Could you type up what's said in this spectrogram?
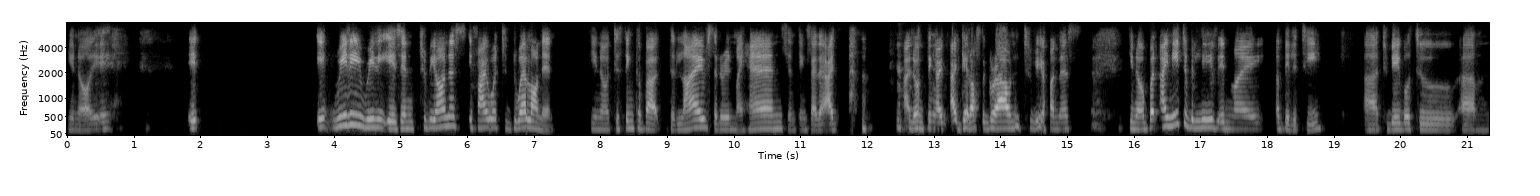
you know it, it it really really is. And to be honest if i were to dwell on it you know to think about the lives that are in my hands and things like that i i don't think I'd, I'd get off the ground to be honest you know but i need to believe in my ability uh, to be able to um,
